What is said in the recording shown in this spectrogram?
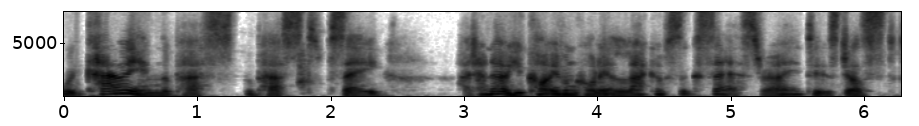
We're carrying the past, the past, say, I don't know, you can't even call it a lack of success, right? It's just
